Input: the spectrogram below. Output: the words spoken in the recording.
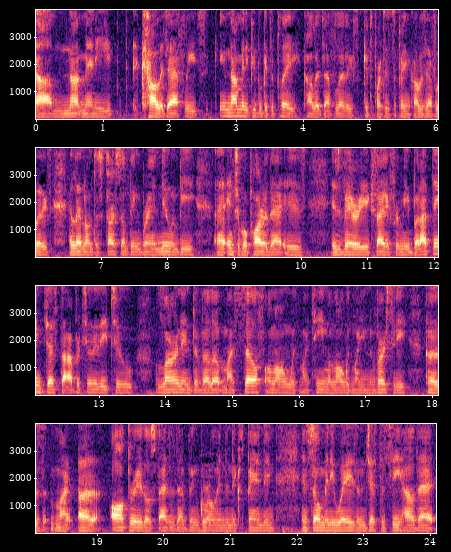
Um, not many college athletes, not many people get to play college athletics, get to participate in college athletics, and let alone to start something brand new and be an integral part of that is is very exciting for me. But I think just the opportunity to learn and develop myself along with my team, along with my university, because my uh, all three of those facets have been growing and expanding in so many ways, and just to see how that,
